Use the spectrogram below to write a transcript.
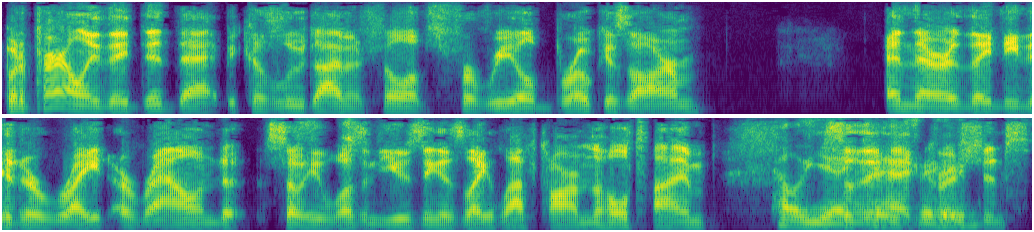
But apparently they did that because Lou Diamond Phillips for real broke his arm, and there they needed to right around so he wasn't using his like left arm the whole time. Hell yeah! so they had. Christians,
